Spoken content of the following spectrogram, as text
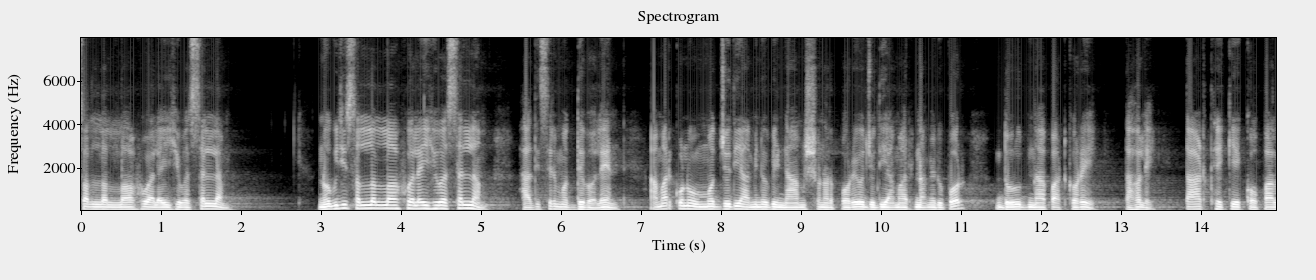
সাল্লাল্লাহু আলাইহি ওয়াসাল্লাম। নবীজি সাল্লাল্লাহু আলাইহি হাদিসের মধ্যে বলেন, আমার কোনো উম্মত যদি আমি নবীর নাম শোনার পরেও যদি আমার নামের উপর দরুদ না পাঠ করে, তাহলে তার থেকে কপাল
